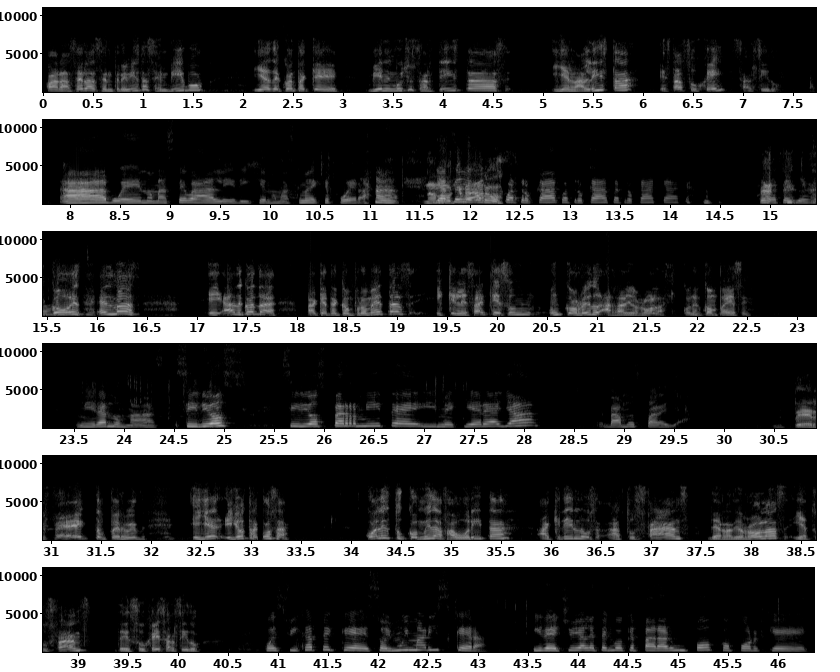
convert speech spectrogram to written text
para hacer las entrevistas en vivo y haz de cuenta que vienen muchos artistas y en la lista está Sujei Salcido. Ah, bueno, más te vale, dije, nomás que me deje fuera. No, ya no, te claro. 4K, 4K, 4K. Ya te llegó. ¿Cómo es? Es más, y haz de cuenta, para que te comprometas y que le saques un, un corrido a Radio Rolas con el compa ese. Mira nomás, si Dios, si Dios permite y me quiere allá, vamos para allá. Perfecto, perfecto. Y, y otra cosa, ¿cuál es tu comida favorita? Aquí dilos a tus fans de Radio Rolas y a tus fans de Sujei Salcido. Pues fíjate que soy muy marisquera y de hecho ya le tengo que parar un poco porque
